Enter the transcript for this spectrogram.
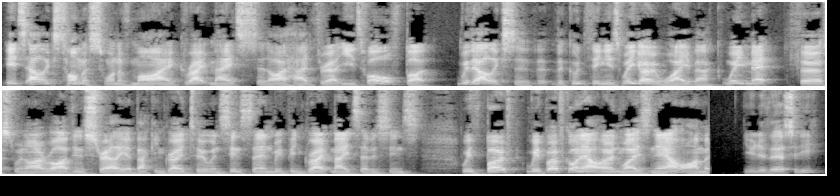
it's Alex Thomas, one of my great mates that I had throughout Year 12. But with Alex, the, the good thing is we go way back. We met first when I arrived in Australia back in grade two, and since then we've been great mates ever since. We've both we've both gone our own ways now. I'm at university,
